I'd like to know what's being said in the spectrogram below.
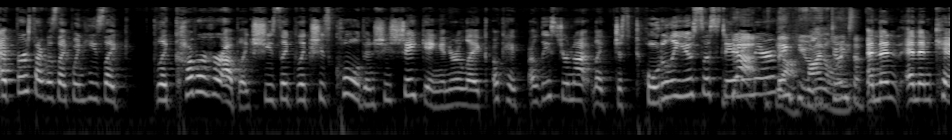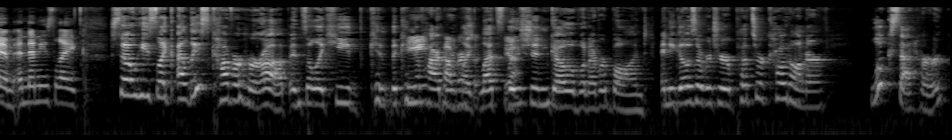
at first i was like when he's like like cover her up like she's like like she's cold and she's shaking and you're like okay at least you're not like just totally useless standing yeah, there thank Yeah, you, finally. doing something. and then and then kim and then he's like So he's like, at least cover her up. And so like he, the king He of Hybern, covers like it, lets yeah. Lucien go of whatever bond, and he goes over to her, puts her coat on her, looks at her,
